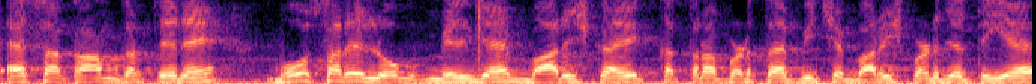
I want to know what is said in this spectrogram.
ऐसा काम करते रहें बहुत सारे लोग मिल जाएँ। बारिश का एक कतरा पड़ता है पीछे बारिश पड़ जाती है।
